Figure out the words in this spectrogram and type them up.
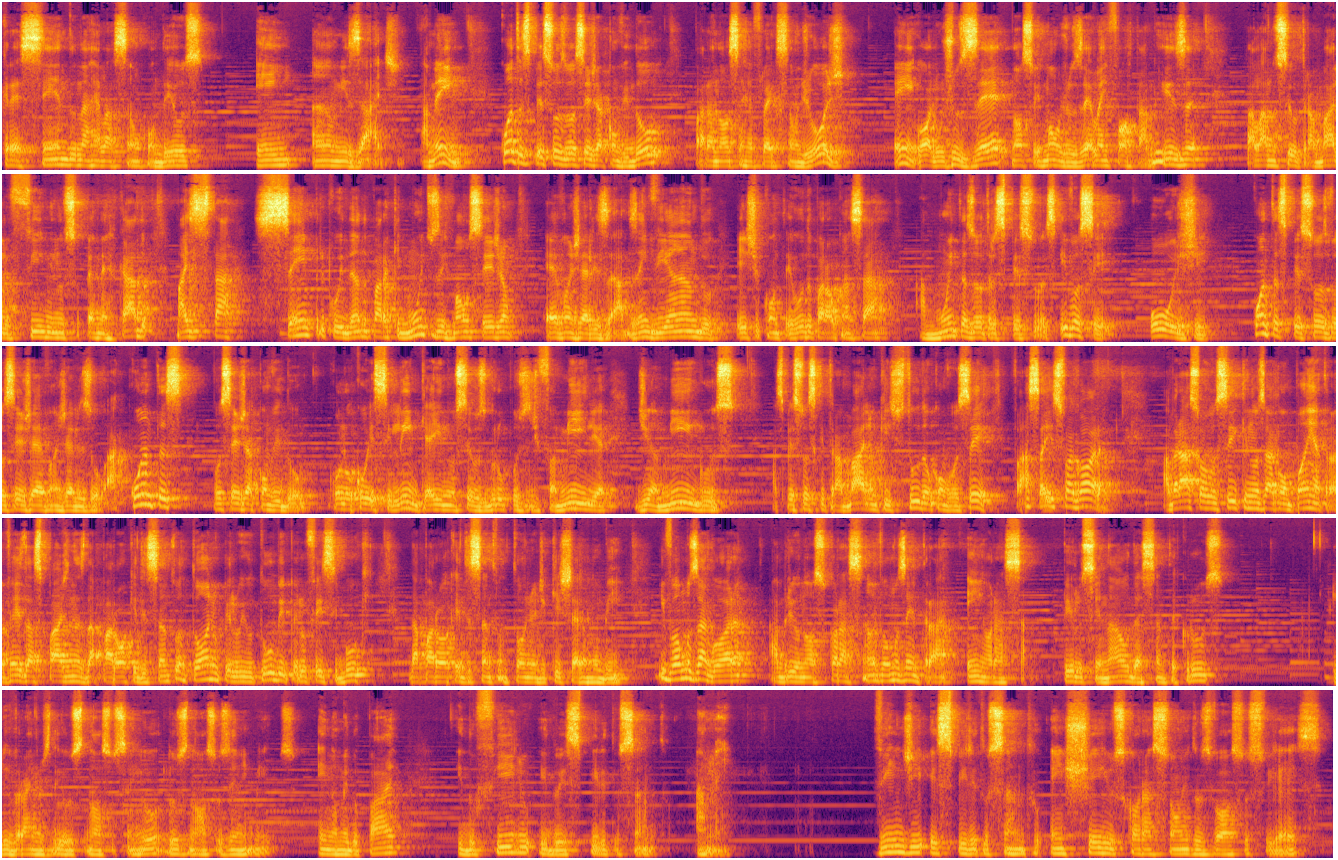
crescendo na relação com Deus em amizade. Amém? Quantas pessoas você já convidou para a nossa reflexão de hoje? Hein? Olha, o José, nosso irmão José, lá em Fortaleza, está lá no seu trabalho firme no supermercado, mas está sempre cuidando para que muitos irmãos sejam evangelizados, enviando este conteúdo para alcançar a muitas outras pessoas. E você, hoje, quantas pessoas você já evangelizou? A quantas você já convidou? Colocou esse link aí nos seus grupos de família, de amigos? as pessoas que trabalham, que estudam com você, faça isso agora. Abraço a você que nos acompanha através das páginas da Paróquia de Santo Antônio, pelo YouTube, pelo Facebook da Paróquia de Santo Antônio de Quixeramobim. E vamos agora abrir o nosso coração e vamos entrar em oração. Pelo sinal da Santa Cruz, livrai-nos Deus, nosso Senhor, dos nossos inimigos. Em nome do Pai, e do Filho e do Espírito Santo. Amém. Vinde, Espírito Santo, enchei os corações dos vossos fiéis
